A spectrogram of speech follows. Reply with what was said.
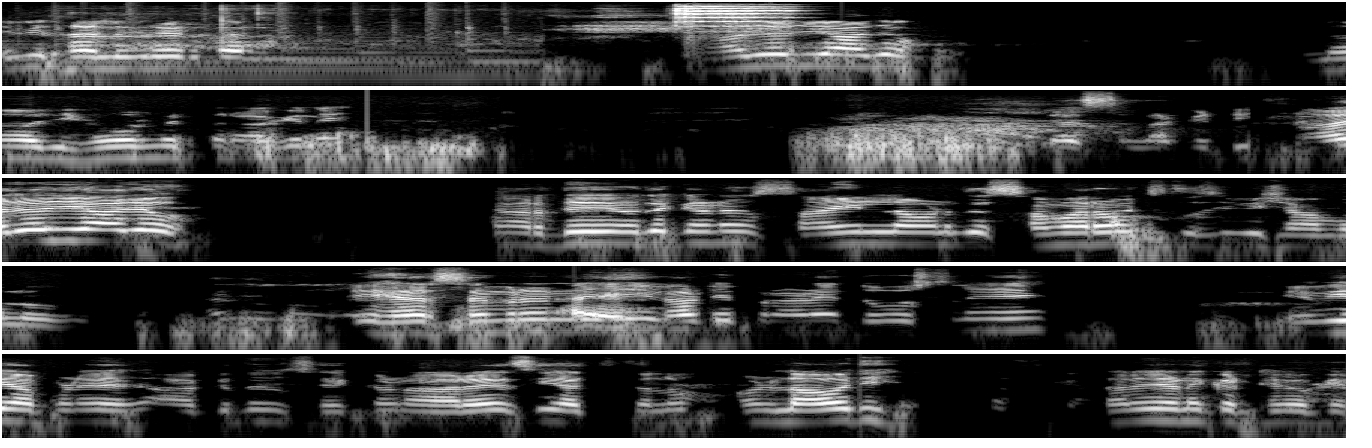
ਇਹ ਵੀ ਸੈਲੀਬ੍ਰੇਟ ਕਰ ਆ ਜਾਓ ਜੀ ਆ ਜਾਓ ਲਓ ਜੀ ਹੋਰ ਮਿੱਤਰ ਆ ਗਏ ਨੇ। ਟੈਸਲਾ ਗੱਡੀ ਆ ਜਾਓ ਜੀ ਆ ਜਾਓ ਘਰ ਦੇ ਉਹਦੇ ਕਹਿੰਦੇ ਸਾਈਨ ਲਾਉਣ ਦੇ ਸਮਾਰੋਹ ਵਿੱਚ ਤੁਸੀਂ ਵੀ ਸ਼ਾਮਲ ਹੋ ਇਹ ਹਰਸਿਮਰਨ ਨੇ ਜੀ ਸਾਡੇ ਪੁਰਾਣੇ ਦੋਸਤ ਨੇ। ਇਹ ਵੀ ਆਪਣੇ ਅੱਗ ਦੇ ਸੇਕਣ ਆ ਰਹੇ ਸੀ ਅੱਜ ਚਲੋ। ਹੁਣ ਲਾਓ ਜੀ ਸਾਰੇ ਜਣੇ ਇਕੱਠੇ ਹੋ ਕੇ।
